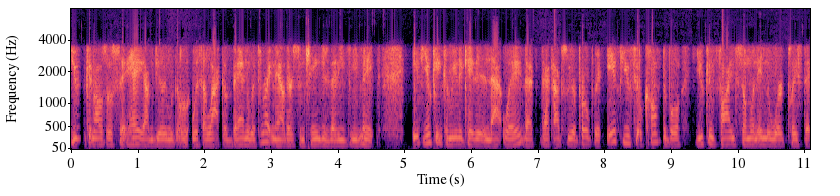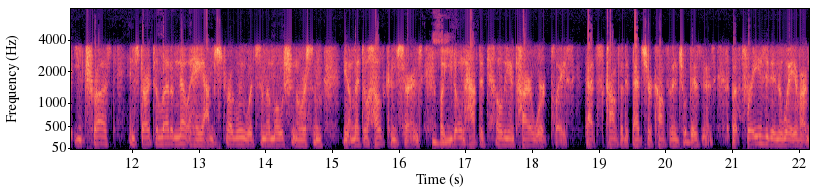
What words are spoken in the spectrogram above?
You can also say, hey, I'm dealing with a, with a lack of bandwidth right now. There's some changes that need to be made. If you can communicate it in that way, that that's absolutely appropriate. If you feel comfortable, you can find someone in the workplace that you trust and start to let them know, hey, I'm struggling with some emotional or some you know mental health concerns, mm-hmm. but you don't have to tell the entire workplace. That's confident. That's your confidential business. But phrase it in a way of I'm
